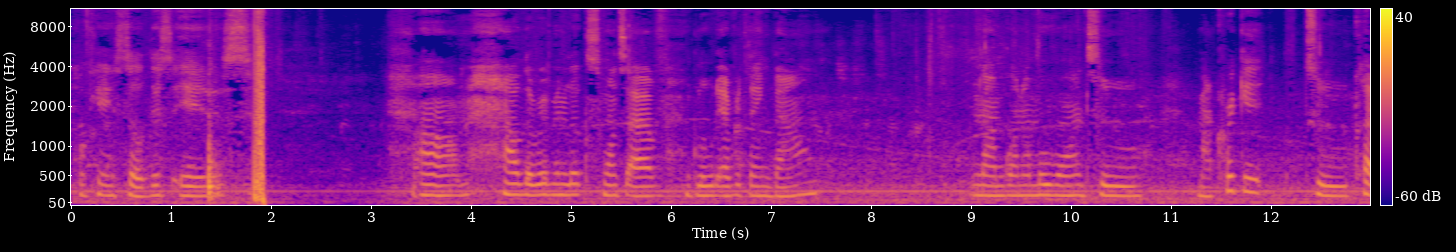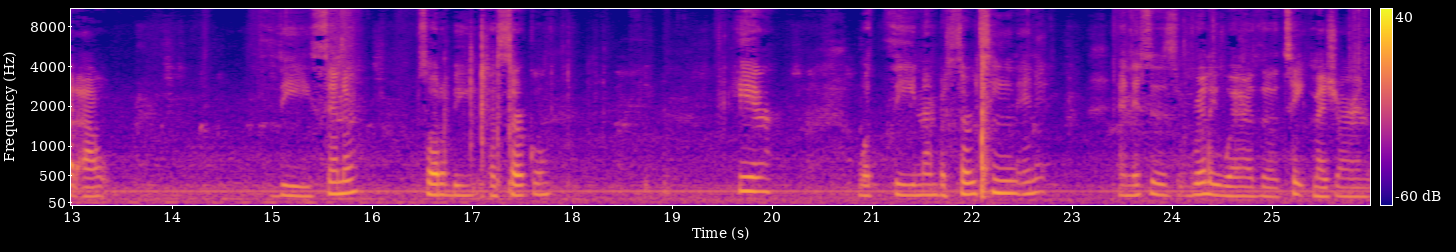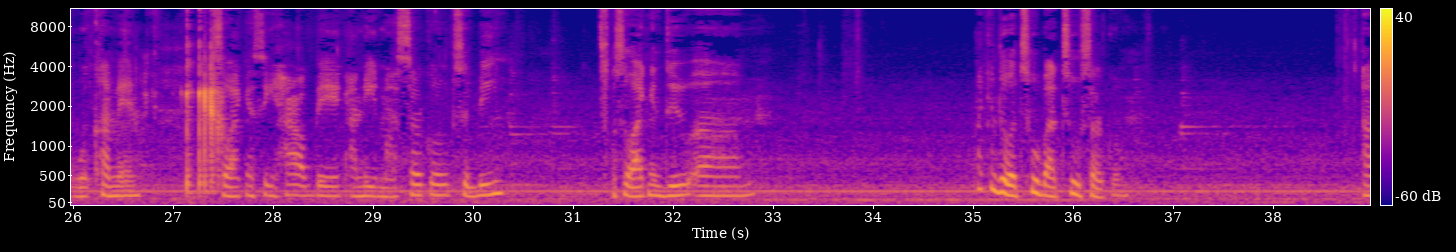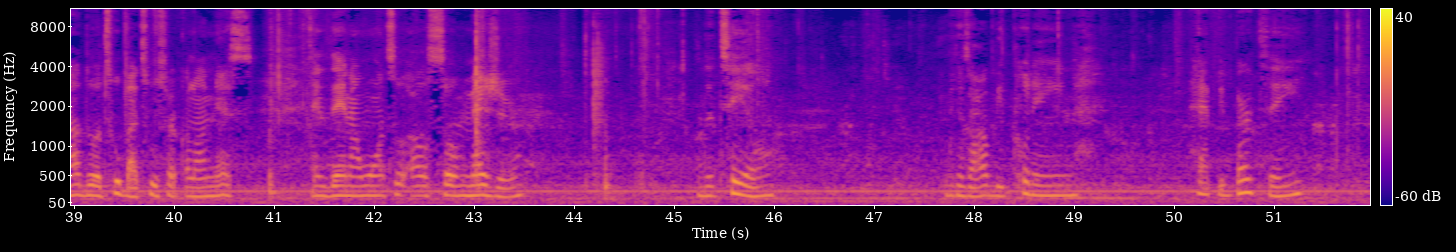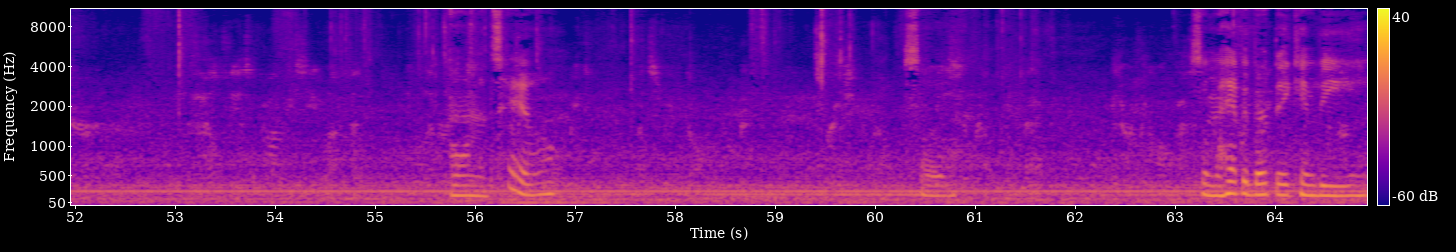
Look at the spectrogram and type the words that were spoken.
Okay, so this is um, how the ribbon looks once I've glued everything down. Now I'm going to move on to my Cricut to cut out the center. So it'll be a circle here with the number 13 in it. And this is really where the tape measuring will come in. So I can see how big I need my circle to be. So I can do um, I can do a two by two circle. I'll do a two by two circle on this. And then I want to also measure the tail because I'll be putting happy birthday on the tail. So so my happy birthday can be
